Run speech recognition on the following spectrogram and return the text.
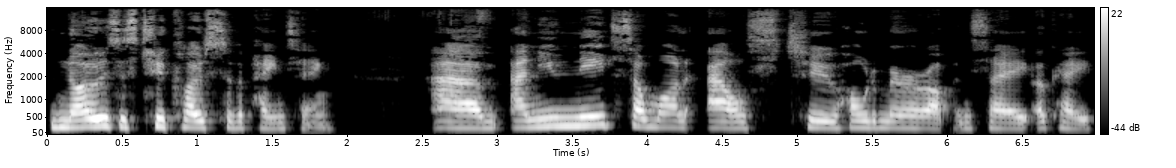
nose is too close to the painting. Um, and you need someone else to hold a mirror up and say, okay,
